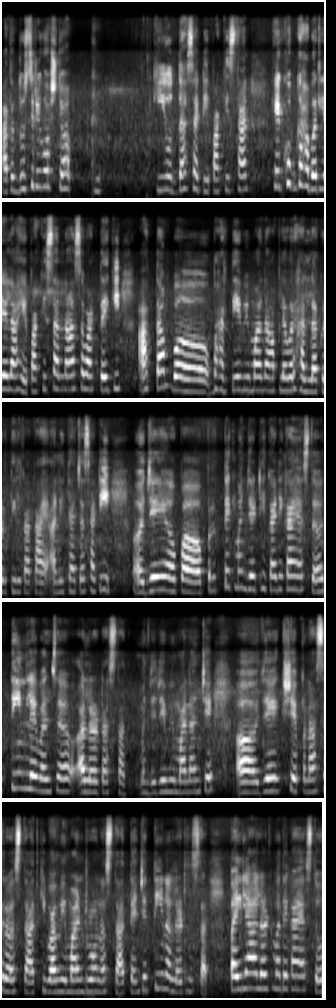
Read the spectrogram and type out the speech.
आता दुसरी गोष्ट की युद्धासाठी पाकिस्तान हे खूप घाबरलेलं आहे. पाकिस्तानला असं वाटतं आहे की आता ब भारतीय विमानं आपल्यावर हल्ला करतील का काय? आणि त्याच्यासाठी जे प प्रत्येक म्हणजे ठिकाणी काय असतं तीन लेवलचं अलर्ट असतात. म्हणजे जे विमानांचे जे क्षेपणास्त्र असतात किंवा विमान ड्रोन असतात त्यांचे तीन अलर्ट असतात. पहिल्या अलर्टमध्ये काय असतो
